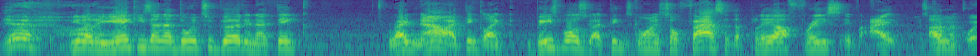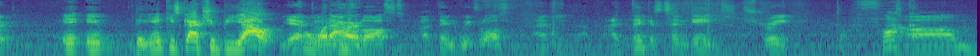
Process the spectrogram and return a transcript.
Yeah, You know, the Yankees are not doing too good, and I think right now, I think like baseball's, I think is going so fast that the playoff race. If I, it's I don't coming know, quick. it, it, the Yankees got actually be out. Yeah, from what we've I heard. lost. I think we've lost. I think it's ten games straight. Fuck. Um,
